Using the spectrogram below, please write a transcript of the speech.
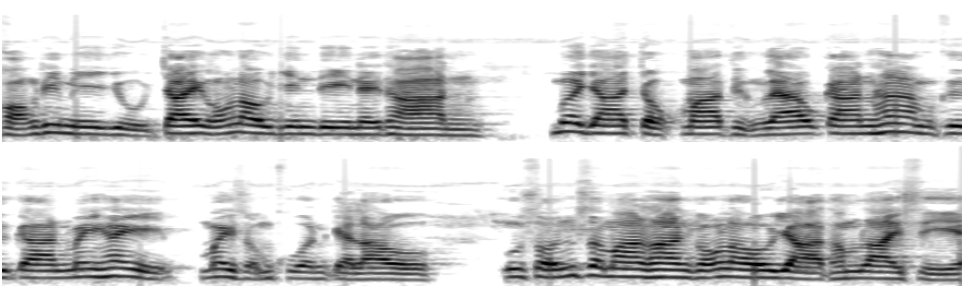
ของที่มีอยู่ใจของเรายินดีในทาน เมื่อยาจกมาถึงแล้วการห้ามคือการไม่ให้ไม่สมควรแก่เรา กุศลสมาทานของเราอย่าทำลายเสีย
